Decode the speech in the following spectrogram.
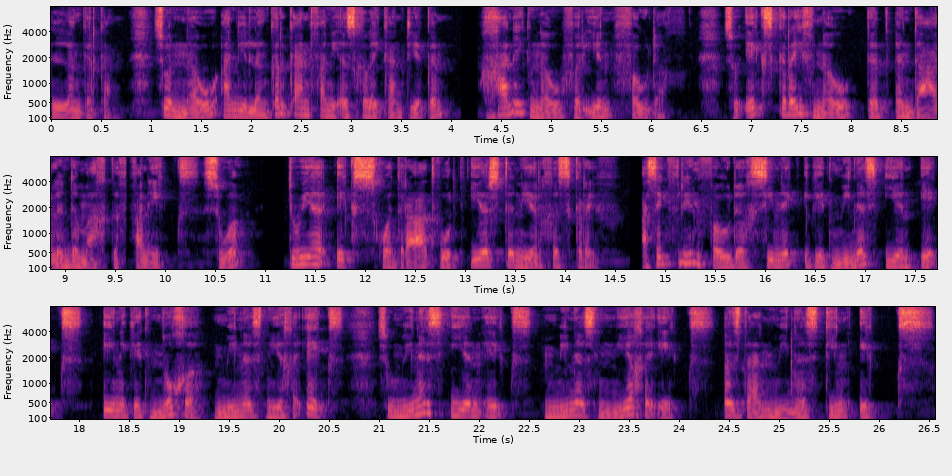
linkerkant. So nou aan die linkerkant van die is gelyk aan teken, gaan ek nou vereenvoudig. So ek skryf nou dit in dalende magte van x. So 2x kwadraat word eers neergeskryf. As ek vereenvoudig sien ek ek het minus 1x en ek het nog 'n minus 9x. So minus 1x minus 9x is dan minus 10x.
